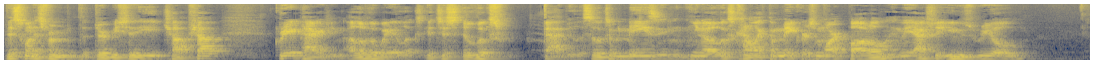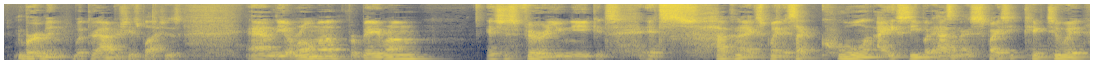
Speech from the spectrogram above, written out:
This one is from the Derby City Chop Shop. Great packaging. I love the way it looks. It just, it looks fabulous. It looks amazing. You know, it looks kind of like the Maker's Mark bottle, and they actually use real bourbon with their aftershave splashes. And the aroma for Bay Rum, it's just very unique. It's, it's, how can I explain? It's like cool and icy, but it has a nice spicy kick to it.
